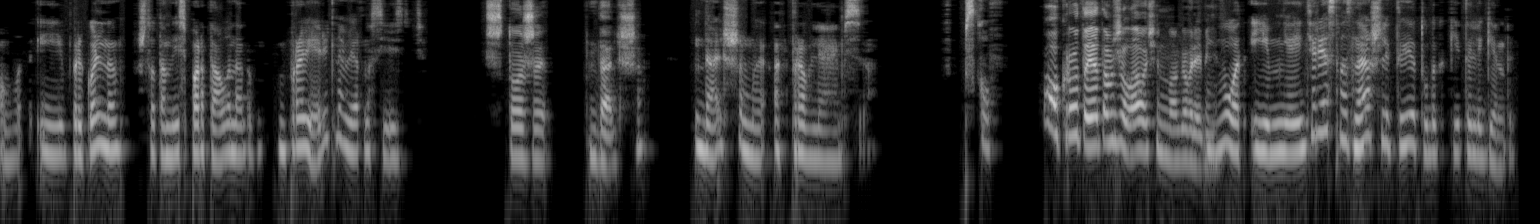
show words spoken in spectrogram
Вот. И прикольно, что там есть порталы, надо проверить, наверное, съездить. Что же дальше? Дальше мы отправляемся в Псков. О, круто, я там жила очень много времени. Вот, и мне интересно, знаешь ли ты оттуда какие-то легенды?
